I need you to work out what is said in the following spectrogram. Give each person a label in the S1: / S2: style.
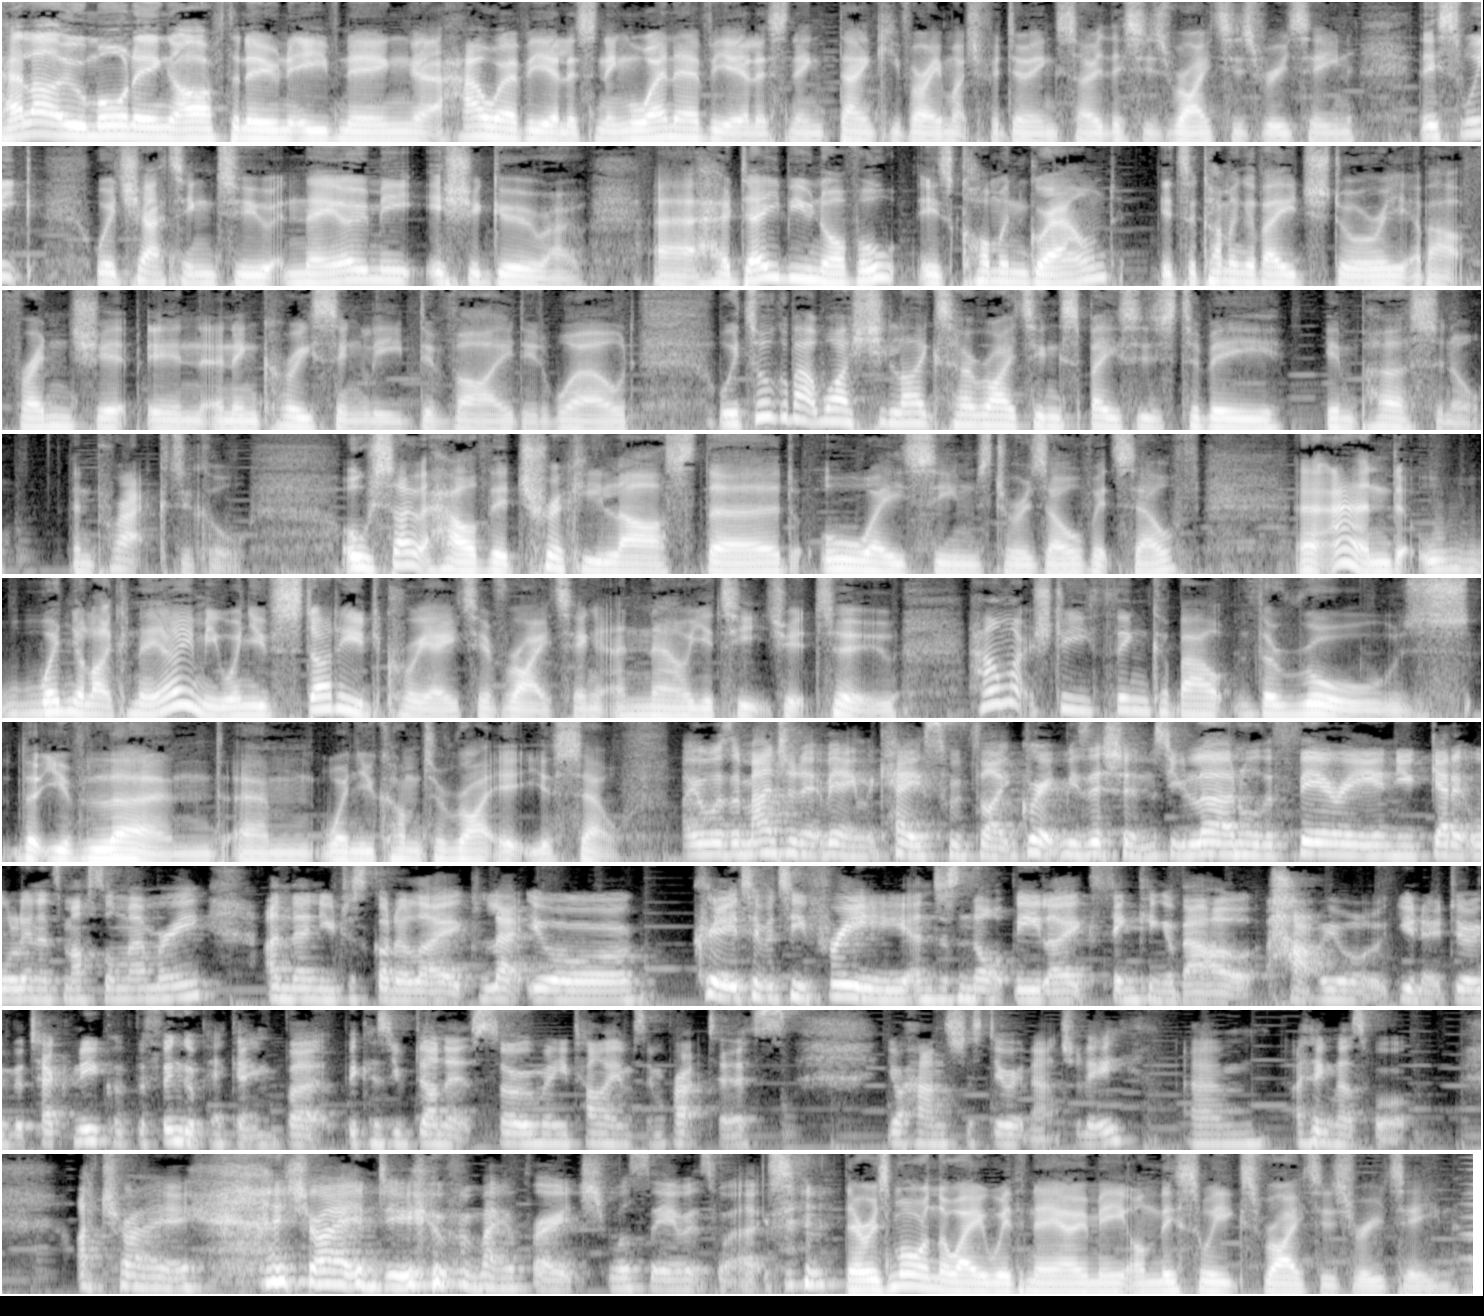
S1: Hello, morning, afternoon, evening, however you're listening, whenever you're listening, thank you very much for doing so. This is Writer's Routine. This week, we're chatting to Naomi Ishiguro. Uh, her debut novel is Common Ground. It's a coming of age story about friendship in an increasingly divided world. We talk about why she likes her writing spaces to be impersonal and practical. Also, how the tricky last third always seems to resolve itself. Uh, and when you're like Naomi, when you've studied creative writing and now you teach it too, how much do you think about the rules that you've learned um, when you come to write it yourself?
S2: I always imagine it being the case with like great musicians. You learn all the theory and you get it all in as muscle memory, and then you just got to like let your creativity free and just not be like thinking about how you're you know doing the technique of the finger picking but because you've done it so many times in practice your hands just do it naturally um, i think that's what i try i try and do for my approach we'll see if it's worked
S1: there is more on the way with naomi on this week's writers routine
